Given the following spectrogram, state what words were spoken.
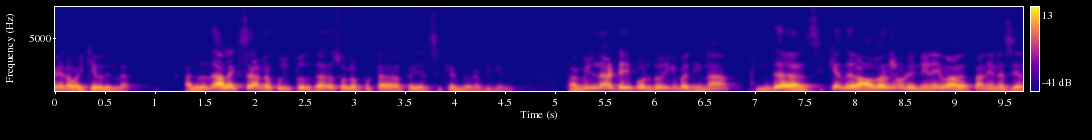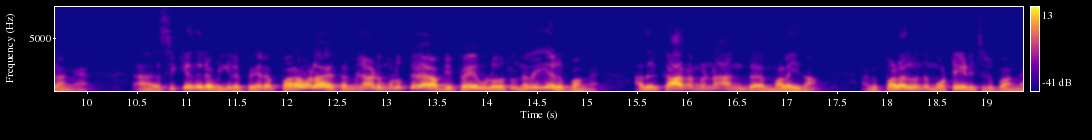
பெயரை வைக்கிறது இல்லை அது வந்து அலெக்சாண்டர் குறிப்பதற்காக சொல்லப்பட்ட பெயர் சிக்கந்தர் அப்படிங்கிறது. தமிழ்நாட்டை பொறுத்த வரைக்கும் பார்த்திங்கன்னா இந்த சிக்கந்தர் அவர்களுடைய நினைவாகத்தான் என்ன செய்கிறாங்க சிக்கந்தர் அப்படிங்கிற பெயரை பரவலாக தமிழ்நாடு முழுக்க அப்படி பெயர் உள்ளவர்கள் நிறைய இருப்பாங்க. அதற்கு காரணம் என்ன அந்த மலை தான் அங்கே பலர் வந்து மொட்டை அடிச்சிருப்பாங்க.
